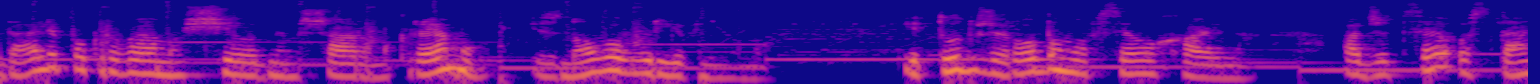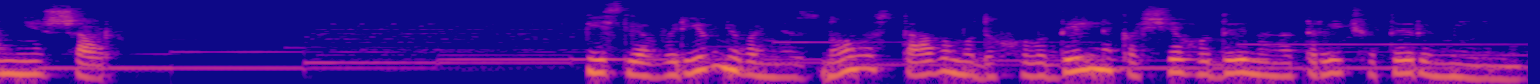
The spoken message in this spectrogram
Далі покриваємо ще одним шаром крему і знову вирівнюємо. І тут вже робимо все охайно, адже це останній шар. Після вирівнювання знову ставимо до холодильника ще години на 3-4 мінімум.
